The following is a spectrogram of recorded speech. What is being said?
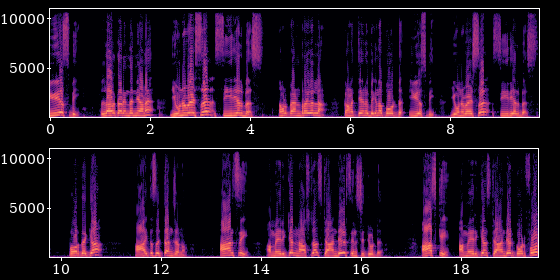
യു എസ് ബി എല്ലാവർക്കും അറിയാൻ തന്നെയാണ്. യൂണിവേഴ്സൽ സീരിയൽ ബസ് നമ്മൾ പെൻഡ്രൈവെല്ലാം കണക്ട് ചെയ്യാൻ ഉപയോഗിക്കുന്ന port U S B universal serial bus പുറത്തേക്ക് ആദ്യത്തെ സെറ്റ് അഞ്ചെണ്ണം. ANSI American National Standards Institute ASCII American Standard Code for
